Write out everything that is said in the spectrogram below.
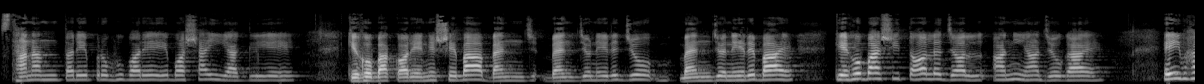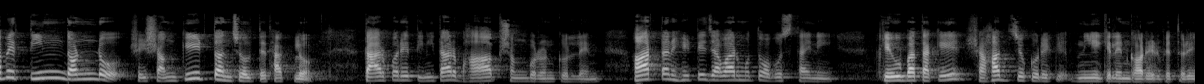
স্থানান্তরে প্রভু বরে বসাই আগলিয়ে কেহ বা করেন সেবা ব্যঞ্জনের জো, ব্যঞ্জনের বায়, কেহ বা শীতল জল আনিয়া যোগায়। এইভাবে তিন দণ্ড সেই সংকীর্তন চলতে থাকল। তারপরে তিনি তার ভাব সংবরণ করলেন। আর তার হেঁটে যাওয়ার মতো অবস্থায় নেই। কেউ বা তাকে সাহায্য করে নিয়ে গেলেন ঘরের ভেতরে।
